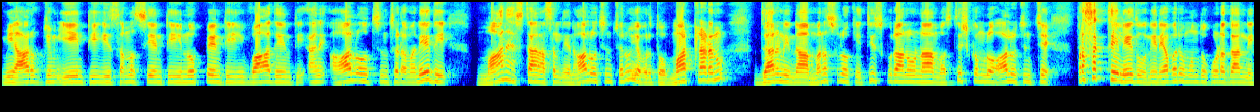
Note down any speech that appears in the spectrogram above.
మీ ఆరోగ్యం ఏంటి ఈ సమస్య ఏంటి ఈ నొప్పి ఏంటి ఈ బాధ ఏంటి అని ఆలోచించడం అనేది మానేస్తాను. అసలు నేను ఆలోచించను ఎవరితో మాట్లాడను. దానిని నా మనసులోకి తీసుకురాను నా మస్తిష్కంలో ఆలోచించే ప్రసక్తే లేదు. నేను ఎవరి ముందు కూడా దాన్ని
